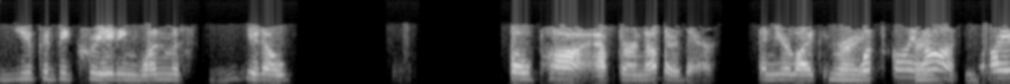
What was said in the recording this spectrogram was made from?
you could be creating one, mis- you know, faux pas after another there. And you're like, right, what's going right. on? Why,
